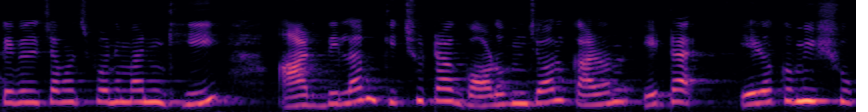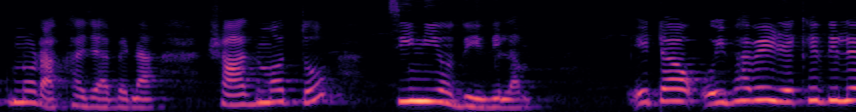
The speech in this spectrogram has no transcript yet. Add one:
টেবিল চামচ পরিমাণ ঘি, আর দিলাম কিছুটা গরম জল, কারণ এটা এরকমই শুকনো রাখা যাবে না। স্বাদ মতো চিনিও দিয়ে দিলাম। এটা ওইভাবেই রেখে দিলে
